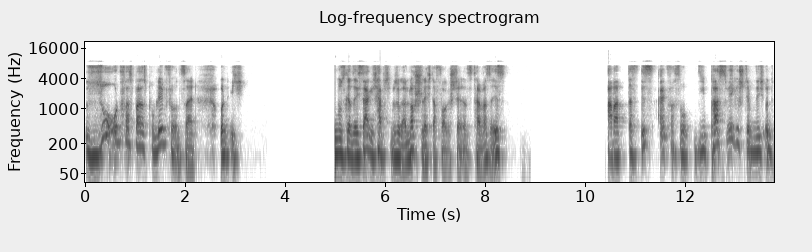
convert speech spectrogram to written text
so unfassbares Problem für uns sein. Und ich muss ganz ehrlich sagen, ich habe es mir sogar noch schlechter vorgestellt, als es teilweise ist. Aber das ist einfach so. Die Passwege stimmen nicht. Und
